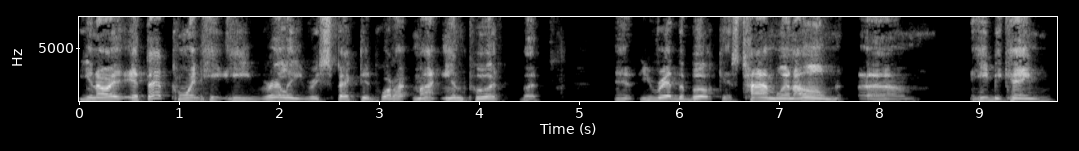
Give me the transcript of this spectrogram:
you know, at that point, he he really respected what I, my input. But you read the book as time went on, um, he became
